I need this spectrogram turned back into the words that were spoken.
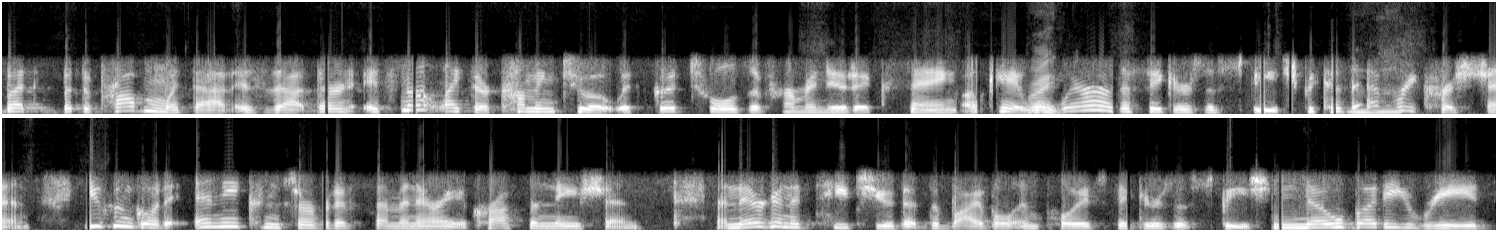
but but the problem with that is that they're it's not like they're coming to it with good tools of hermeneutics saying okay well right. where are the figures of speech? Because mm-hmm. every christian you can go to any conservative seminary across the nation and they're going to teach you that the bible employs figures of speech. Nobody reads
